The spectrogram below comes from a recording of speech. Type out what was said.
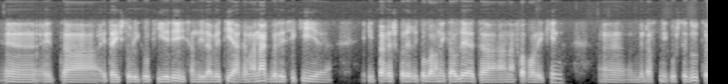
eta, eta historikoki ere izan dira beti harremanak bereziki ipar eskoleriko barnek aldea eta Nafarroarekin. beraz nik uste dut,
